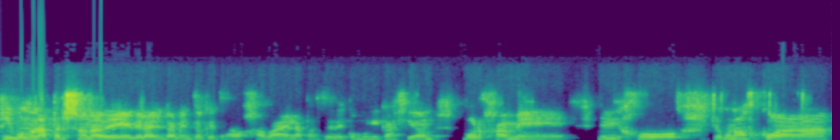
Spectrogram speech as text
Y bueno, una persona del ayuntamiento que trabajaba en la parte de comunicación, Borja, me, dijo, yo conozco a,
